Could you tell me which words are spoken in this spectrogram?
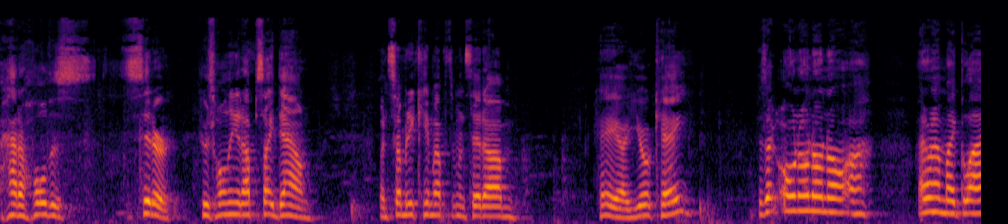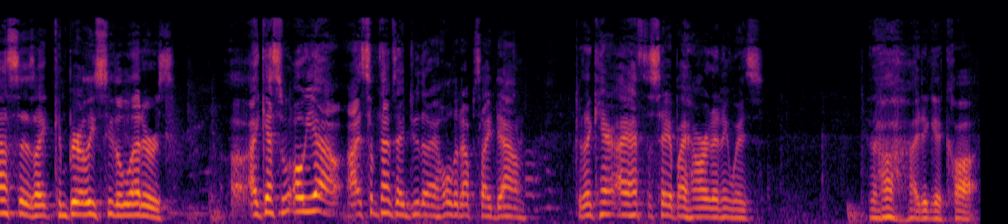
how to hold his siddur. He was holding it upside down. When somebody came up to him and said, um, "Hey, are you okay?" He's like, "Oh no, no, no. Uh, I don't have my glasses. I can barely see the letters. Uh, I guess. Oh yeah. I sometimes I do that. I hold it upside down because I can't. I have to say it by heart anyways. Oh, I didn't get caught.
